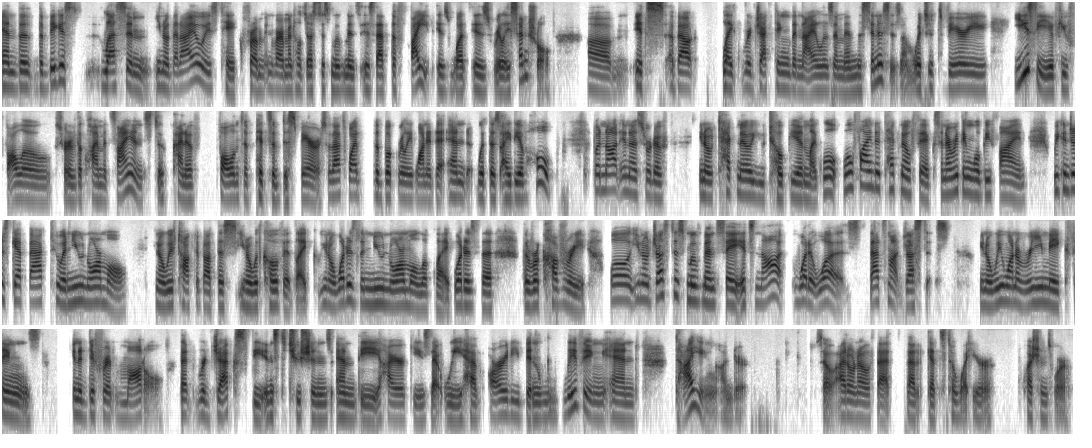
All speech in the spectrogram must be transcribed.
And the, the biggest lesson, you know, that I always take from environmental justice movements is that the fight is what is really central. Um, it's about like rejecting the nihilism and the cynicism, which it's very easy if you follow sort of the climate science to kind of fall into pits of despair. So that's why the book really wanted to end with this idea of hope, but not in a sort of you know techno utopian like we'll we'll find a techno fix and everything will be fine. We can just get back to a new normal. You know we've talked about this you know with covid like you know what does the new normal look like? What is the the recovery? Well you know justice movements say it's not what it was. That's not justice. You know we want to remake things in a different model that rejects the institutions and the hierarchies that we have already been living and dying under so I don't know if that that gets to what your questions were.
